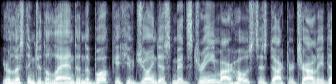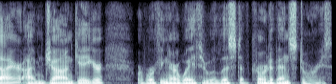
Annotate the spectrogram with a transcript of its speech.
You're listening to The Land and the Book. If you've joined us midstream, our host is Dr. Charlie Dyer. I'm John Gauger. We're working our way through a list of current event stories.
